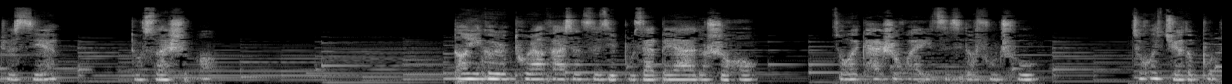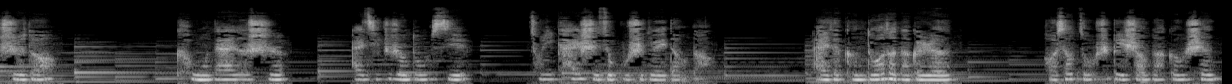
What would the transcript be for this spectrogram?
这些，都算什么？当一个人突然发现自己不再被爱的时候，就会开始怀疑自己的付出，就会觉得不值得。可无奈的是，爱情这种东西，从一开始就不是对等的。爱的更多的那个人，好像总是被伤得更深。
